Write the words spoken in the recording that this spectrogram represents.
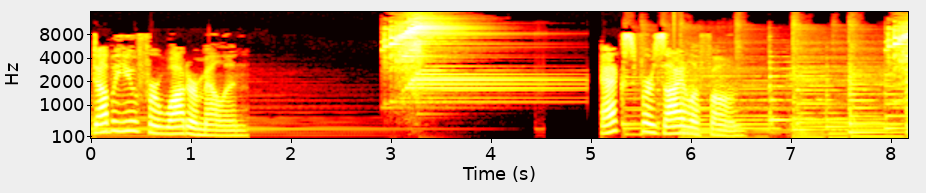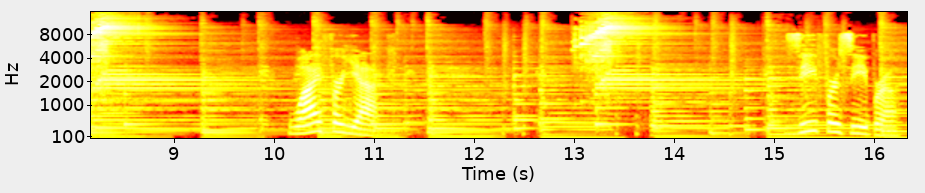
W for watermelon. X for xylophone. Y for yak. Z for zebra.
